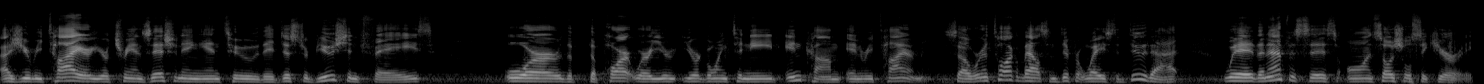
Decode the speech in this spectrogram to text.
as you retire, you're transitioning into the distribution phase or the, the part where you're, you're going to need income in retirement. So we're going to talk about some different ways to do that with an emphasis on Social Security.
